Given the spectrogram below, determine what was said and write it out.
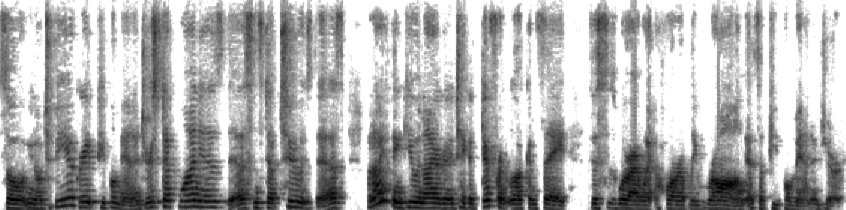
so, you know, to be a great people manager, step one is this and step two is this. But I think you and I are going to take a different look and say, this is where I went horribly wrong as a people manager.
